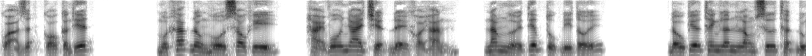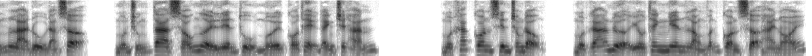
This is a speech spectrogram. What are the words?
quả rất có cần thiết. Một khắc đồng hồ sau khi, hải vô nhai triệt để khỏi hẳn, năm người tiếp tục đi tới. Đầu kia thanh lân long sư thật đúng là đủ đáng sợ, muốn chúng ta sáu người liên thủ mới có thể đánh chết hắn. Một khắc con xin trong động, một gã nửa yêu thanh niên lòng vẫn còn sợ hay nói.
